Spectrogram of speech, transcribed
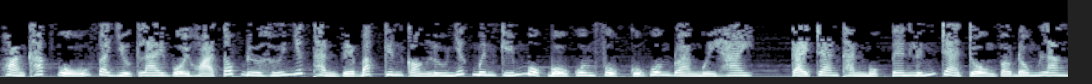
Hoàng Khắc Vũ và Dược Lai vội hỏa tốc đưa Hứa Nhất Thành về Bắc Kinh còn Lưu Nhất Minh kiếm một bộ quân phục của quân đoàn 12, cải trang thành một tên lính trà trộn vào Đông Lăng.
